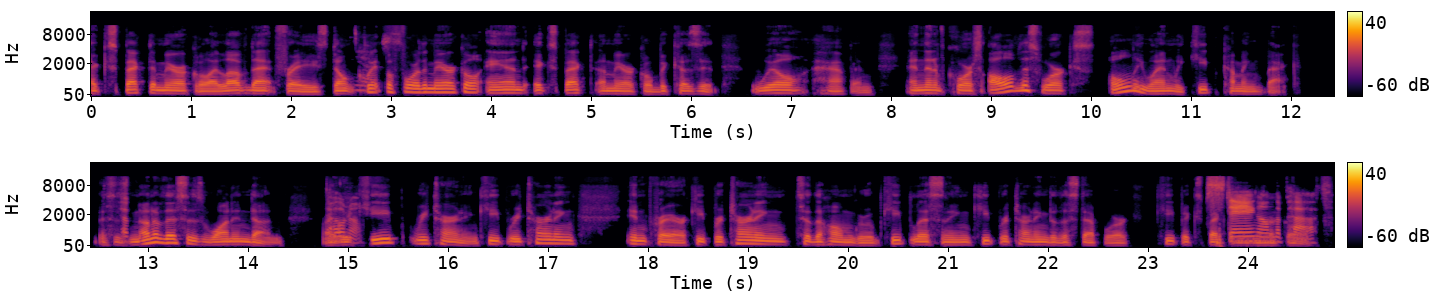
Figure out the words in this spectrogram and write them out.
expect a miracle. I love that phrase don't yes. quit before the miracle and expect a miracle because it will happen. And then of course all of this works only when we keep coming back. This is yep. none of this is one and done Right? Oh, we no. keep returning, keep returning in prayer, keep returning to the home group, keep listening, keep returning to the step work, keep expecting staying on the path.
